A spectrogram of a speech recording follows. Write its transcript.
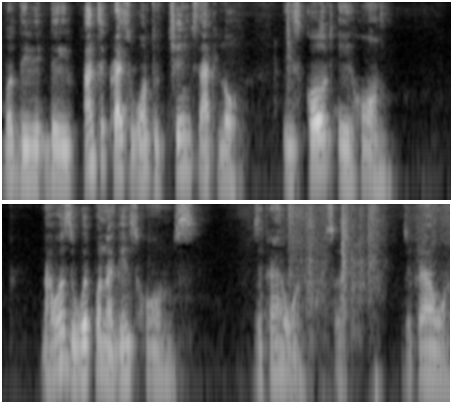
But the, the Antichrist want to change that law. It's called a horn. Now, what's the weapon against horns? Zechariah 1. Sorry. Zechariah 1.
